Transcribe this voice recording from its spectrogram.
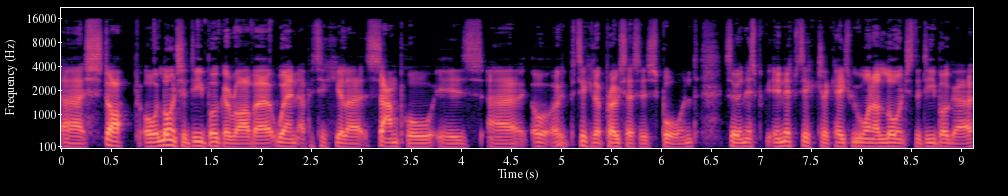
uh, stop or launch a debugger rather when a particular sample is uh, or a particular process is spawned. So in this in this particular case, we want to launch the debugger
